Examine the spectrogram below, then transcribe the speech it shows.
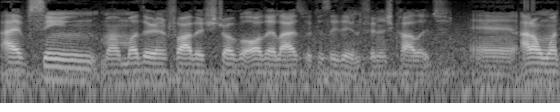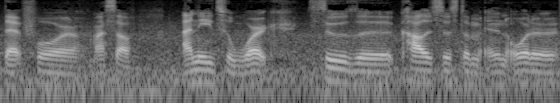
I've seen my mother and father struggle all their lives because they didn't finish college, and I don't want that for myself. I need to work through the college system in order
